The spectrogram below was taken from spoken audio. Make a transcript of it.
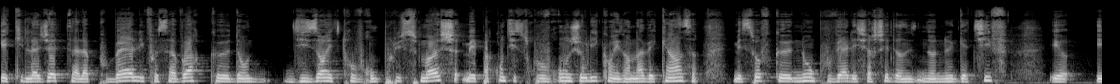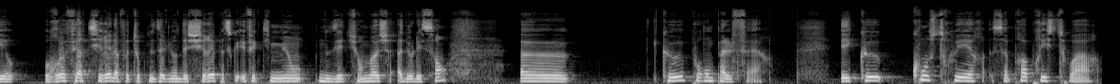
et qu'ils la jettent à la poubelle, il faut savoir que dans dix ans, ils se trouveront plus moches, mais par contre, ils se trouveront jolis quand ils en avaient 15. Mais sauf que nous, on pouvait aller chercher dans nos négatifs et, et refaire tirer la photo que nous avions déchirée parce qu'effectivement, nous étions moches adolescents euh, qu'eux pourront pas le faire. Et que construire sa propre histoire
